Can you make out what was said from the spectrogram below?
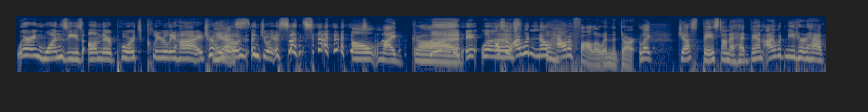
wearing onesies on their porch, clearly high, trying Yes. to enjoy a sunset. oh my god! It was. Also, I wouldn't know how to follow in the dark. Like just based on a headband, I would need her to have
